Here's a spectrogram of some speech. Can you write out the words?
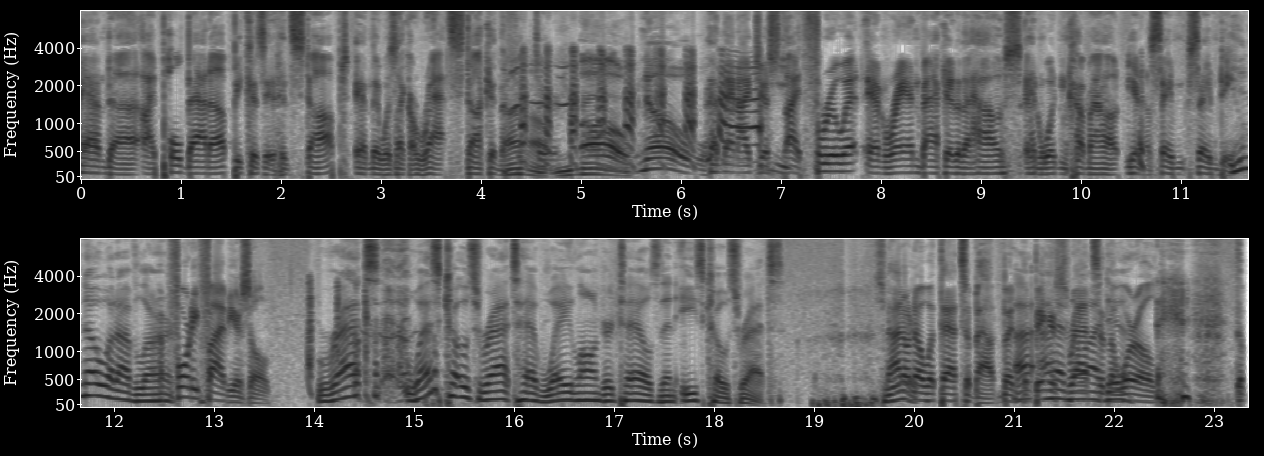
And uh, I pulled that up because it had stopped, and there was like a rat stuck in the filter. Oh no! And then I just I threw it and ran back into the house and wouldn't come out. You know, same same deal. You know what I've learned? I'm 45 years old. Rats, West Coast rats have way longer tails than East Coast rats. I don't know what that's about, but I- I the biggest had no rats in the world, the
